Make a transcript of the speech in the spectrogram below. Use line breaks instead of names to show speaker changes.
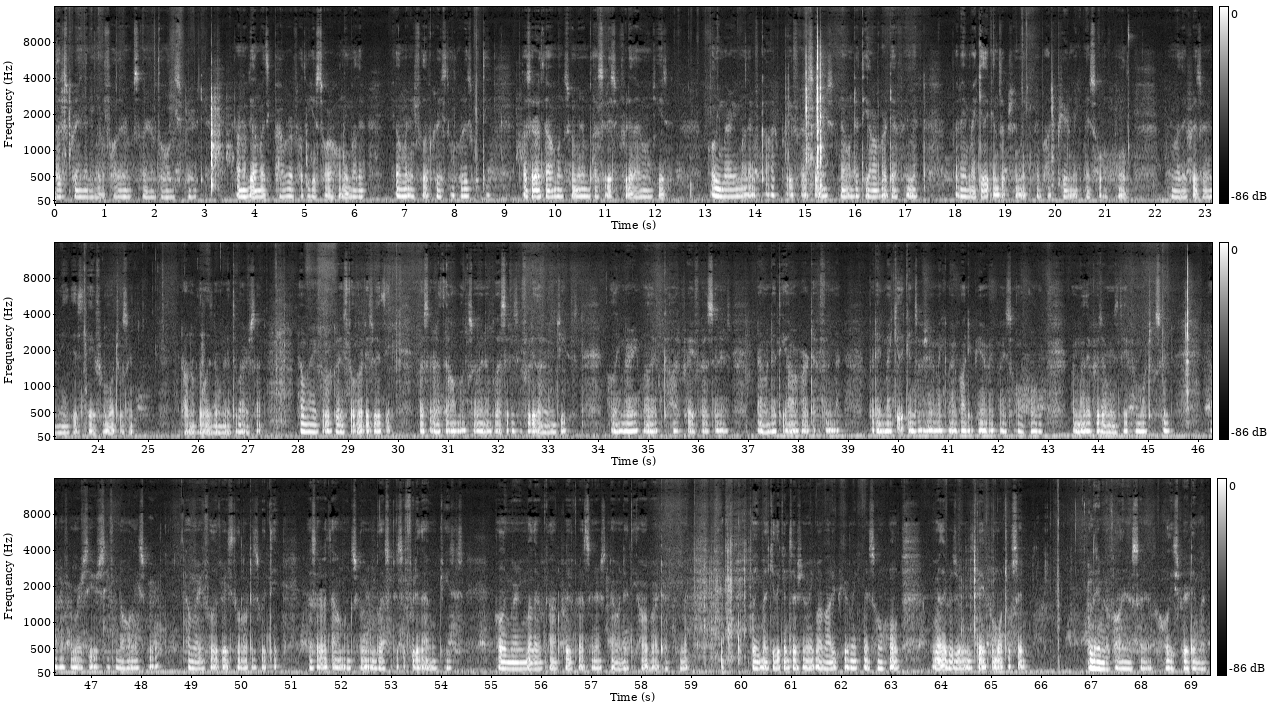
Let us pray in the name of the Father, and of the Son, and of the Holy Spirit. Honor of the Almighty power, our Father gives to our Holy Mother. Hail Mary, full of grace, the Lord is with thee. Blessed art thou amongst women, and blessed is the fruit of thy womb, Jesus. Holy Mary, Mother of God, pray for us sinners, now and at the hour of our death. Amen. By thy immaculate conception, make my body pure, make my soul holy. My Mother, preserve me this day from mortal sin. In honor of the wisdom granted by our Son. Hail Mary, full of grace, the Lord is with thee. Blessed art thou amongst women, and blessed is the fruit of thy womb, Jesus. Holy Mary, Mother of God, pray for us sinners, now and at the hour of our death. Amen. Thy immaculate conception, make my body pure, make my soul holy. My Mother, preserve me this day from mortal sin. Of her mercy, receive from the Holy Spirit. Hail Mary, full of grace, the Lord is with thee. Blessed art thou amongst women, and blessed is the fruit of thy womb, Jesus. Holy Mary, Mother of God, pray for us sinners, now and at the hour of our death. Amen. By immaculate conception, make my body pure, make my soul holy. Mother, preserve me today from mortal sin. In the name of the Father, and the Son, and the Holy Spirit. Amen.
